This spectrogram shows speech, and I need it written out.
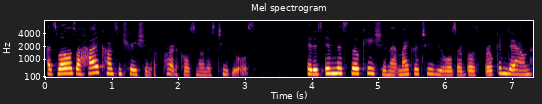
as well as a high concentration of particles known as tubules. It is in this location that microtubules are both broken down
